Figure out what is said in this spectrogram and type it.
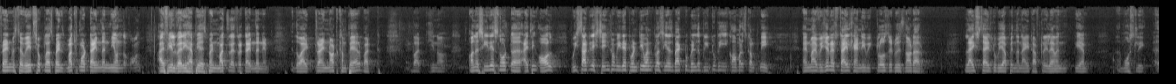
friend Mr. Ved Shukla spends much more time than me on the phone, I feel very happy. I spend much lesser time than him. Though I try not compare, but, but you know, on a serious note, uh, I think all, we started exchange4media 21 plus years back to build a B2B e-commerce company. And my vision at Style Candy, we closed it with not our lifestyle to be up in the night after 11 p.m. Uh, mostly. Uh,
